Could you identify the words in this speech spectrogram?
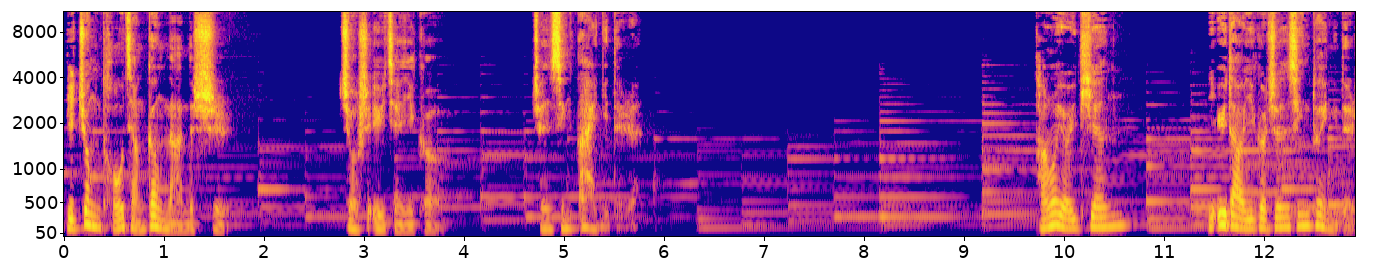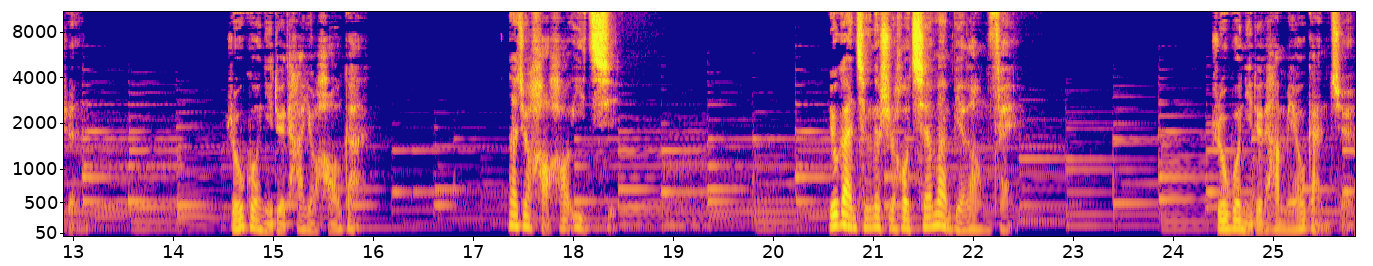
比中头奖更难的事，就是遇见一个真心爱你的人。倘若有一天，你遇到一个真心对你的人，如果你对他有好感，那就好好一起。有感情的时候，千万别浪费。如果你对他没有感觉，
